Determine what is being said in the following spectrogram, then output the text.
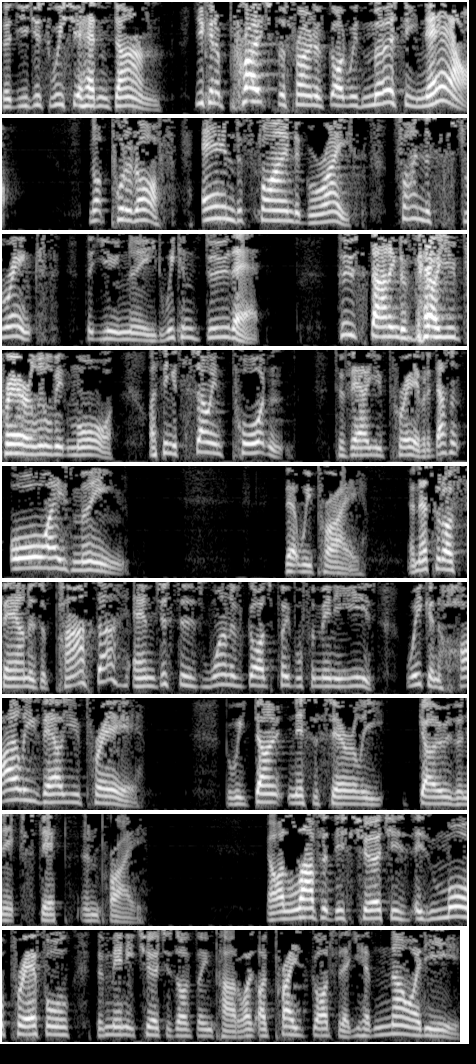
that you just wish you hadn't done? You can approach the throne of God with mercy now, not put it off, and find grace. Find the strength that you need. We can do that. Who's starting to value prayer a little bit more? I think it's so important to value prayer, but it doesn't always mean that we pray. And that's what I've found as a pastor and just as one of God's people for many years. We can highly value prayer, but we don't necessarily go the next step and pray. Now, I love that this church is, is more prayerful than many churches I've been part of. I, I praise God for that. You have no idea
